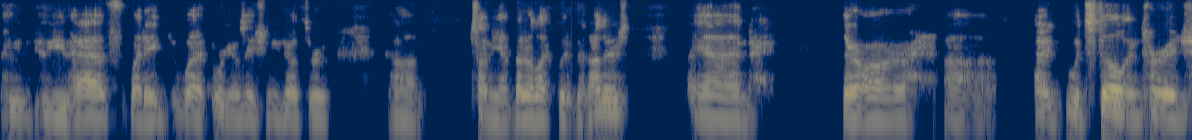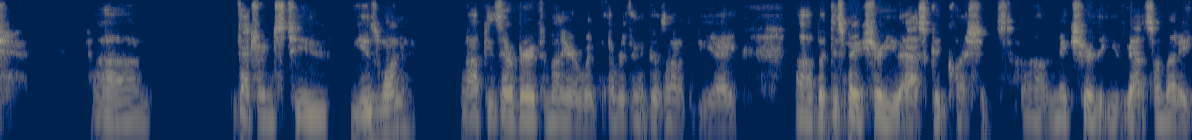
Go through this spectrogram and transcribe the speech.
who who you have, what aid, what organization you go through. Um, some you have better luck with than others, and there are. Uh, I would still encourage um, veterans to use one uh, because they're very familiar with everything that goes on at the VA. Uh, but just make sure you ask good questions. Uh, make sure that you've got somebody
